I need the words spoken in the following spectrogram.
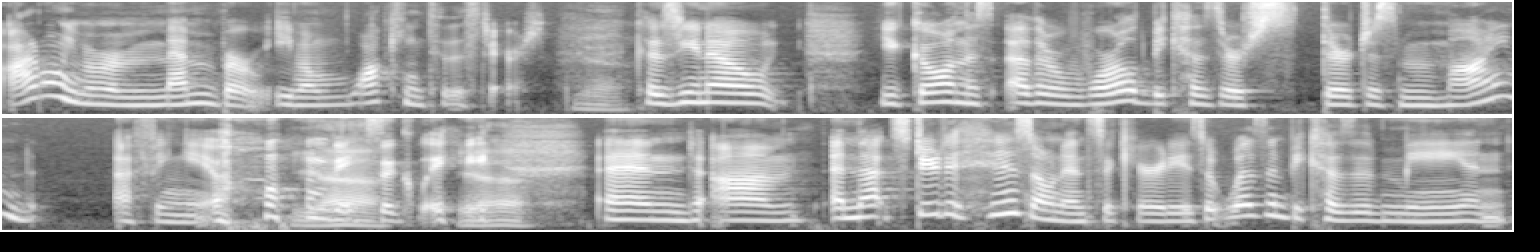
I don't even remember even walking to the stairs Yeah. because you know you go on this other world because they're they're just mind effing you Yeah, basically yeah. and um and that's due to his own insecurities it wasn't because of me and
